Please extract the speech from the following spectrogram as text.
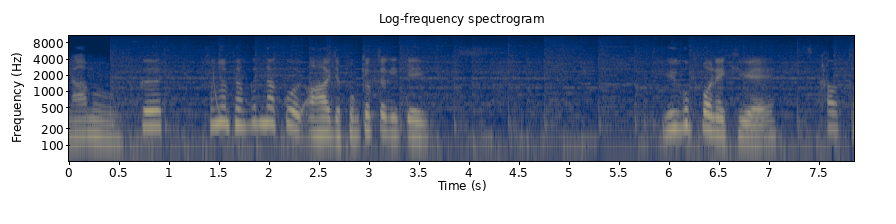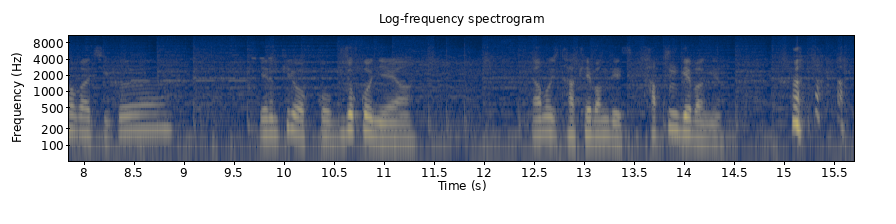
나무 끝. 소년편 끝났고, 아, 이제 본격적인 게임. 일곱 번의 기회. 스카우터가 지금, 얘는 필요 없고, 무조건 얘야. 나머지 다 개방돼 있어. 다 풀 개방이야.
